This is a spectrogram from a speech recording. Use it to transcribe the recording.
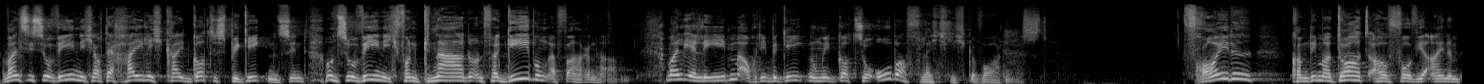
weil sie so wenig auch der Heiligkeit Gottes begegnet sind und so wenig von Gnade und Vergebung erfahren haben, weil ihr Leben, auch die Begegnung mit Gott so oberflächlich geworden ist. Freude kommt immer dort auf, wo wir einem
